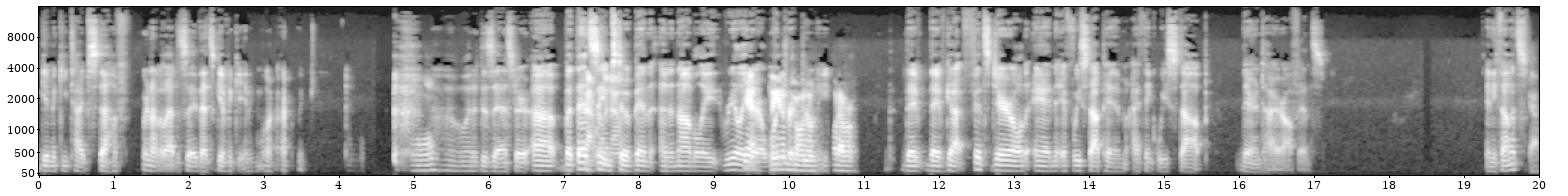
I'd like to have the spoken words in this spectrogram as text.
gimmicky type stuff. We're not allowed to say that's gimmicky anymore, are we? Mm-hmm. Oh, what a disaster! Uh, but that not seems really to have been an anomaly. Really, yeah, they're a one trick pony. Whatever. They've they've got Fitzgerald, and if we stop him, I think we stop their entire offense. Any thoughts? Yeah,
